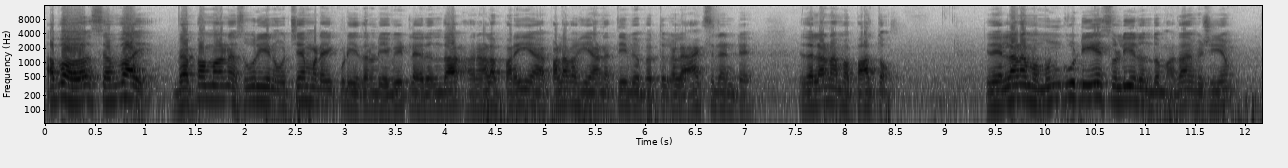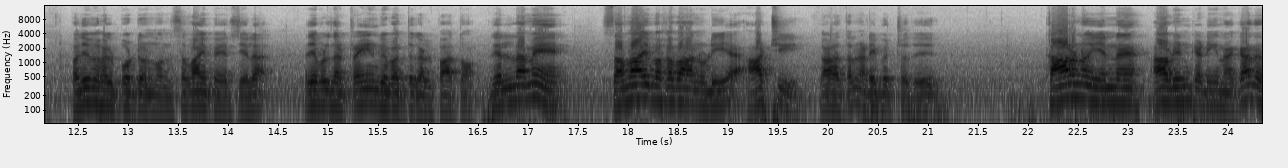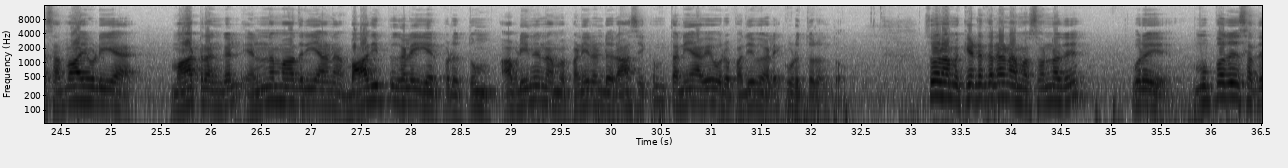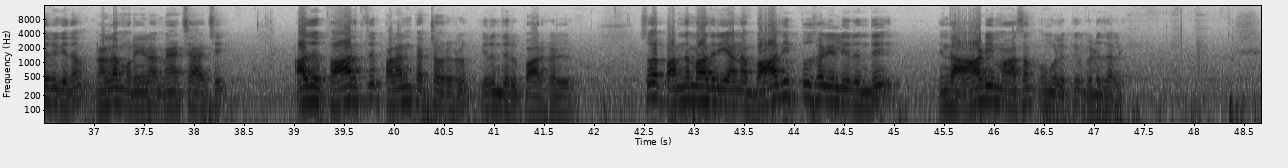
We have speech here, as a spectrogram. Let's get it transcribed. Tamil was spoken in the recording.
அப்போது செவ்வாய் வெப்பமான சூரியன் உச்சமடையக்கூடிய தன்னுடைய வீட்டில் இருந்தார். அதனால் பறைய பல வகையான தீ விபத்துகள் ஆக்சிடெண்ட்டு இதெல்லாம் நம்ம பார்த்தோம். இதெல்லாம் நம்ம முன்கூட்டியே சொல்லியிருந்தோம். அதான் விஷயம். பதிவுகள் போட்டிருந்தோம் அந்த செவ்வாய் பயிற்சியில். அதே போல் இந்த ட்ரெயின் விபத்துகள் பார்த்தோம். இது எல்லாமே செவ்வாய் பகவானுடைய ஆட்சி காலத்தில் நடைபெற்றது. காரணம் என்ன அப்படின்னு கேட்டிங்கனாக்கா அந்த செவ்வாயுடைய மாற்றங்கள் என்ன மாதிரியான பாதிப்புகளை ஏற்படுத்தும் அப்படின்னு நம்ம பன்னிரெண்டு ராசிக்கும் தனியாகவே ஒரு பதிவுகளை கொடுத்துருந்தோம். ஸோ நம்ம கிட்டத்தட்ட நம்ம சொன்னது ஒரு முப்பது சதவிகிதம் நல்ல முறையில் மேட்ச் ஆச்சு. அது பார்த்து பலன் பெற்றவர்களும் இருந்திருப்பார்கள். ஸோ அப்போ அந்த மாதிரியான பாதிப்புகளில் இருந்து இந்த ஆடி மாதம் உங்களுக்கு விடுதலை.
